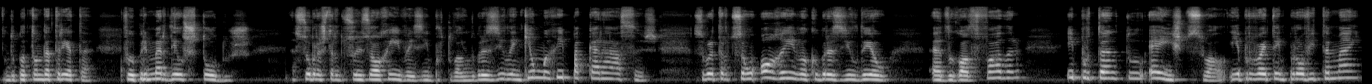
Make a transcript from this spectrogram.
do Platão da Treta, que foi o primeiro deles todos, sobre as traduções horríveis em Portugal e no Brasil, em que eu me ri para caraças sobre a tradução horrível que o Brasil deu a The Godfather. E portanto é isto, pessoal. E aproveitem para ouvir também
